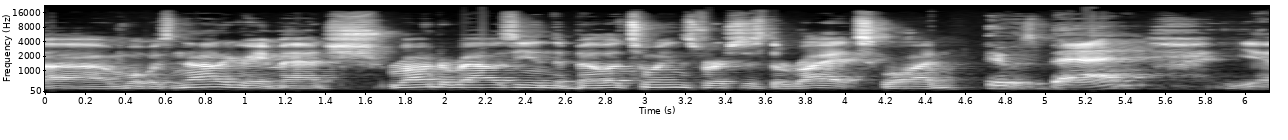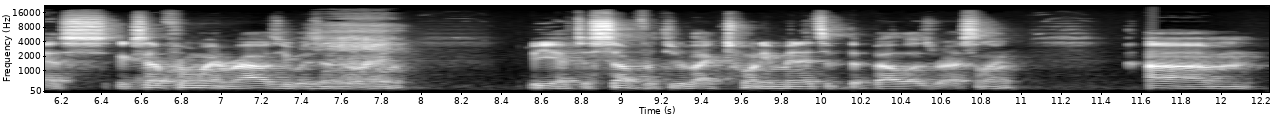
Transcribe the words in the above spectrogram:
um, what was not a great match: Ronda Rousey and the Bella Twins versus the Riot Squad. It was bad. Yes, except for when Rousey was in the ring. But you have to suffer through like 20 minutes of the Bellas wrestling. Um,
